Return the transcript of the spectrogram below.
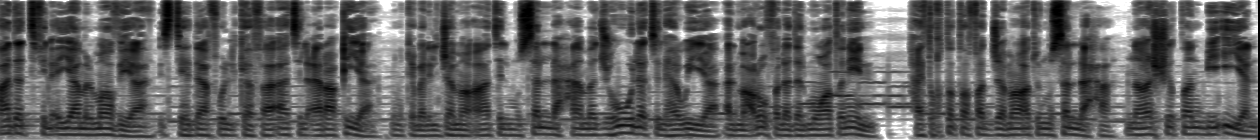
عادت في الأيام الماضية استهداف الكفاءات العراقية من قبل الجماعات المسلحة مجهولة الهوية المعروفة لدى المواطنين حيث اختطفت جماعة مسلحة ناشطا بيئيا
